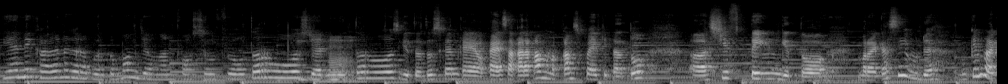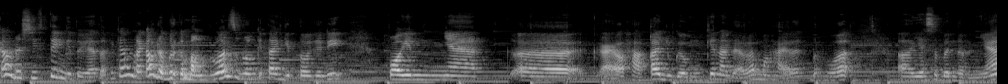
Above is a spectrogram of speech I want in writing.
ya nih kalian negara berkembang jangan fossil fuel terus ini Hmm. terus gitu. Terus kan kayak kayak sekarang kan menekan supaya kita tuh uh, shifting gitu. Mereka sih udah mungkin mereka udah shifting gitu ya tapi kan mereka udah berkembang duluan sebelum kita gitu. Jadi poinnya eh, KLHK juga mungkin adalah meng-highlight bahwa eh, ya sebenarnya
